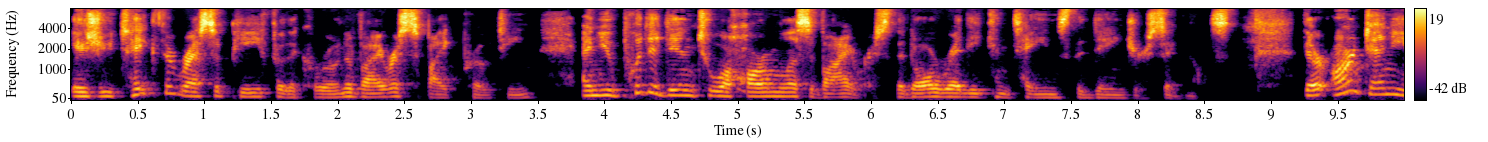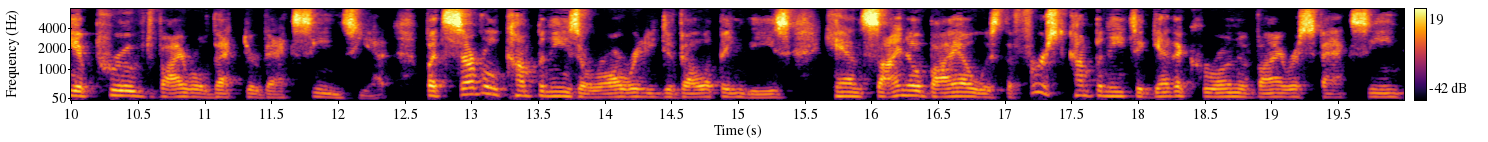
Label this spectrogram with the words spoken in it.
is you take the recipe for the coronavirus spike protein and you put it into a harmless virus that already contains the danger signals. There aren't any approved viral vector vaccines yet, but several companies are already developing these. CanSino Bio was the first company to get a coronavirus vaccine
